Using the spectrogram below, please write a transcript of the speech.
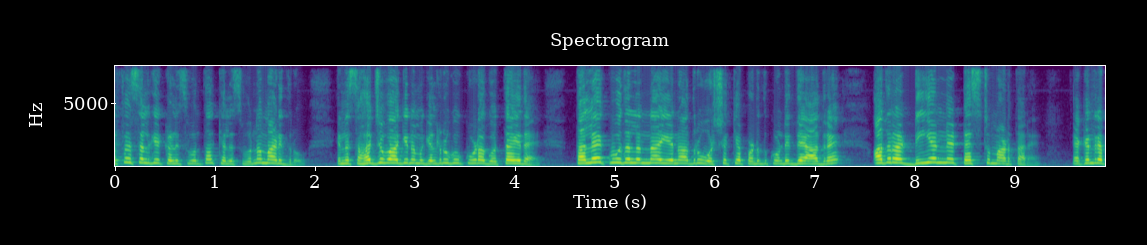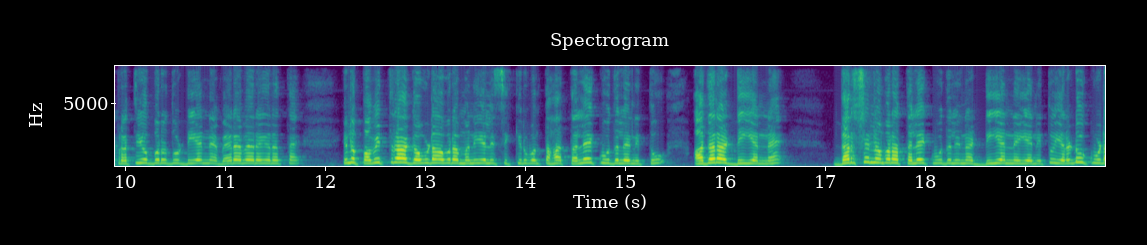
ಎಫ್ ಎಸ್ ಎಲ್ಗೆ ಕಳಿಸುವಂಥ ಕೆಲಸವನ್ನು ಮಾಡಿದರು. ಇನ್ನು ಸಹಜವಾಗಿ ನಮಗೆಲ್ರಿಗೂ ಕೂಡ ಗೊತ್ತೇ ಇದೆ. ತಲೆ ಕೂದಲನ್ನು ಏನಾದರೂ ವಶಕ್ಕೆ ಪಡೆದುಕೊಂಡಿದ್ದೆ ಆದರೆ ಅದರ ಡಿ ಎನ್ ಎ ಟೆಸ್ಟ್ ಮಾಡ್ತಾರೆ. ಯಾಕಂದರೆ ಪ್ರತಿಯೊಬ್ಬರದ್ದು ಡಿ ಎನ್ ಎ ಬೇರೆ ಬೇರೆ ಇರುತ್ತೆ. ಇನ್ನು ಪವಿತ್ರ ಗೌಡ ಅವರ ಮನೆಯಲ್ಲಿ ಸಿಕ್ಕಿರುವಂತಹ ತಲೆ ಕೂದಲೇನಿತ್ತು ಅದರ ಡಿ ಎನ್ ಎ ದರ್ಶನ್ ಅವರ ತಲೆ ಕೂದಲಿನ ಡಿ ಎನ್ ಎ ಏನಿತ್ತು, ಎರಡೂ ಕೂಡ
